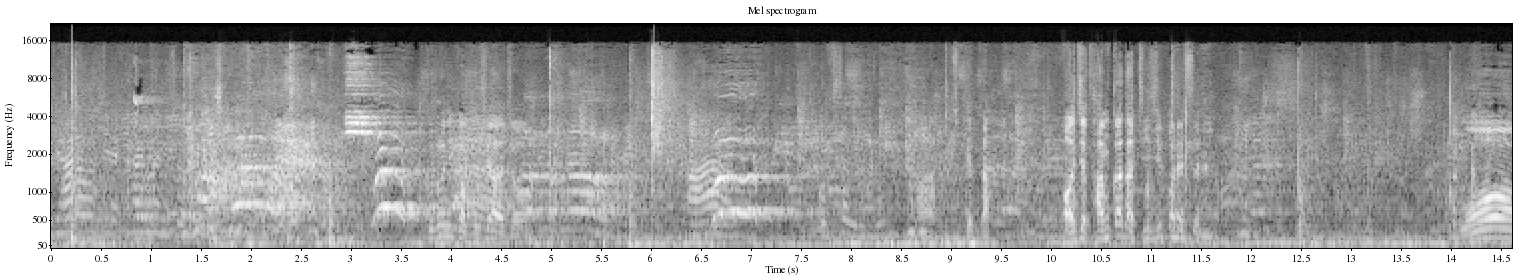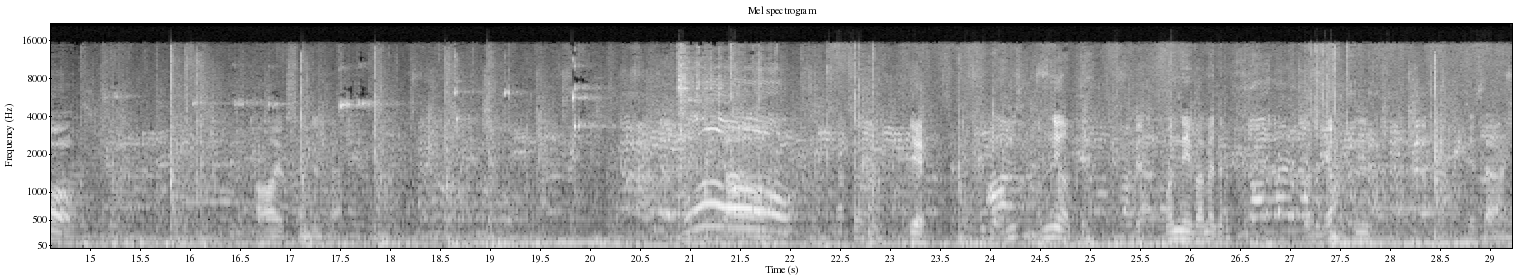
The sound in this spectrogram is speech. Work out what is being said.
우리 할아버지 할머니 저도 그러니까 모셔야죠. 아 없어 그런 거. 아 좋겠다. 어제 밤가다 뒤질 뻔했어요. 와. 아 역시 전등태야. 오. 낙선아 예 언- 언니 어때? 네? 언니 마음에 들어? 언니요? 응. 아니야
